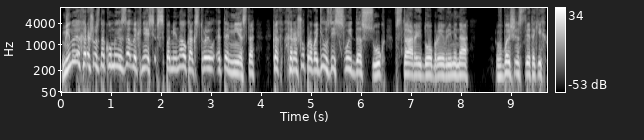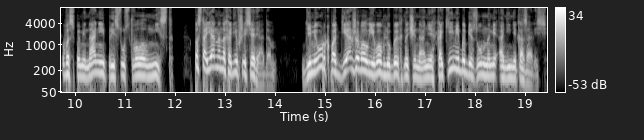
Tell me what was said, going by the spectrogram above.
Минуя хорошо знакомые залы, князь вспоминал, как строил это место, как хорошо проводил здесь свой досуг в старые добрые времена. В большинстве таких воспоминаний присутствовал Мист, постоянно находившийся рядом. Демиург поддерживал его в любых начинаниях, какими бы безумными они ни казались.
